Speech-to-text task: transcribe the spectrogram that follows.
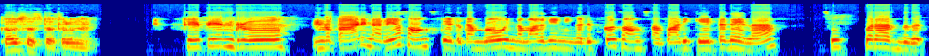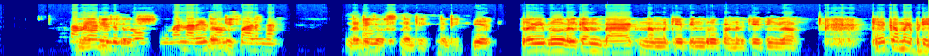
கவு சிஸ்டர் சொல்லுங்க. கேபிஎன் ப்ரோ நீங்க பாடி நிறைய சாங்ஸ் கேட்டிருக்கேன் ப்ரோ இந்த மாதிரி நீங்க டிஸ்கோ சாங்ஸ் நான் பாடி கேட்டதே இல்ல. சூப்பரா இருந்தது. செமையா இருந்தது நிறைய. சாங்ஸ் பாடுங்க. நன்றி கௌஸ் நன்றி நன்றி. Yes Ravi bro welcome back நம்ம கேபின் ப்ரோ பண்ணது கேட்டிங்களா? கேட்காம இப்படி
